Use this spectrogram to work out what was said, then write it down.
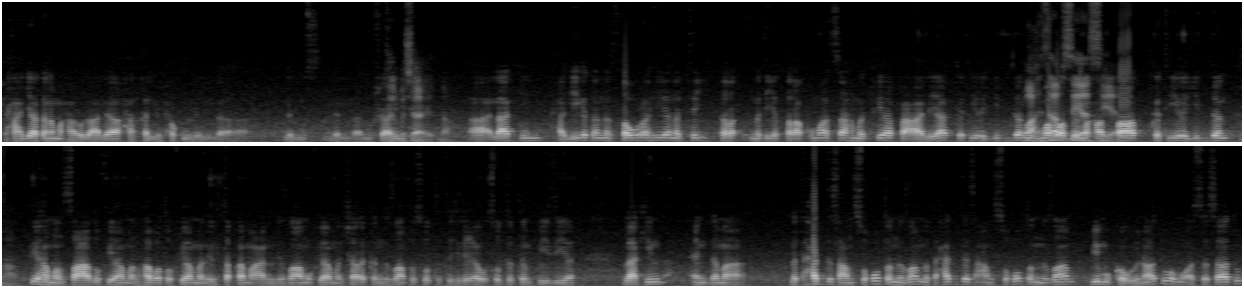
في حاجات أنا ما حرد عليها حخلي الحكم لل. للمشاهد. للمشاهد نعم. آه لكن حقيقة الثورة هي نتيجة تر... نتيجة تراكمات ساهمت فيها فعاليات كثيرة جدا سياسية. بمحطات كثيرة جدا. نعم. فيها من صعد وفيها من هبط وفيها من التقى مع النظام وفيها من شارك النظام في السلطة التشريعية والسلطة التنفيذية لكن عندما نتحدث عن سقوط النظام نتحدث عن سقوط النظام بمكوناته ومؤسساته.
